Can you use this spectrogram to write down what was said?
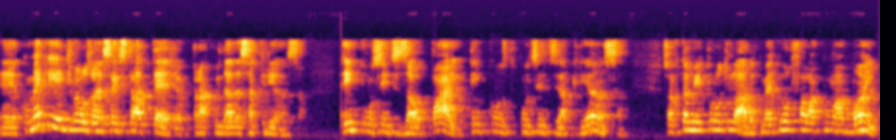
é, como é que a gente vai usar essa estratégia para cuidar dessa criança? Tem que conscientizar o pai, tem que conscientizar a criança, só que também, por outro lado, como é que eu vou falar com uma mãe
